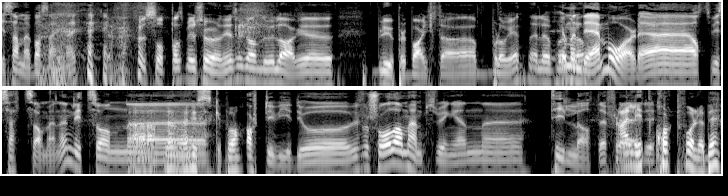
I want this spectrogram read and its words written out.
i samme basseng der. Såpass mye sjølni, så kan du lage Blooper Balstad-bloggen. Ja, men det eller er målet at vi setter sammen en litt sånn Ja, eh, artig video. Vi får se da om hamstringen eh, tillater flere er litt kort foreløpig.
